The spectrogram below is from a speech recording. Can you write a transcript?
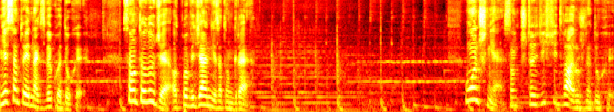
Nie są to jednak zwykłe duchy. Są to ludzie odpowiedzialni za tą grę. Łącznie są 42 różne duchy.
